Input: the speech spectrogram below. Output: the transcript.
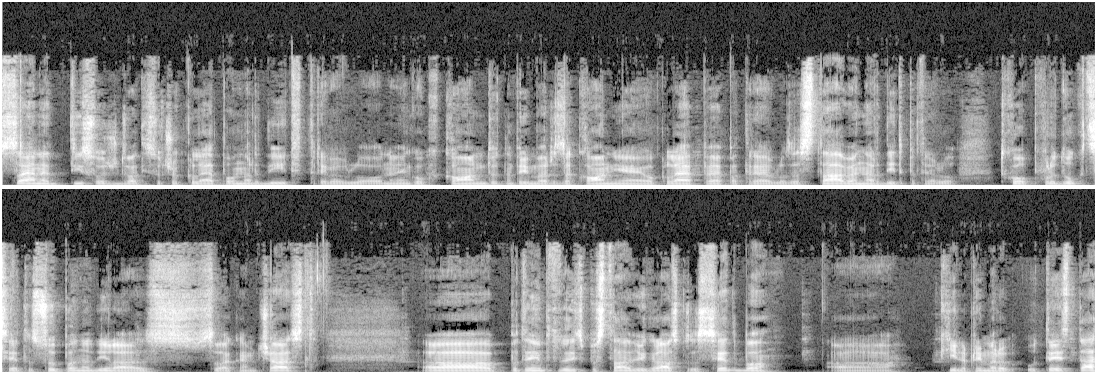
vsaj na 1000-2000 oklepov narediti, treba je bilo ne vem koliko konj, tudi naprimer za konje oklepe, pa treba je bilo zastave narediti, pa treba je bilo tako produkcije, to super naredila, vsakem čast. Uh, potem je tudi izpostavil igralsko zasedbo, uh, ki naprimer, tej, ta,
